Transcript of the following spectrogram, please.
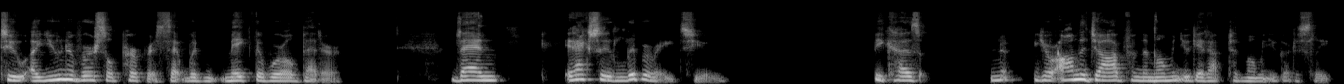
to a universal purpose that would make the world better, then it actually liberates you because you're on the job from the moment you get up to the moment you go to sleep.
